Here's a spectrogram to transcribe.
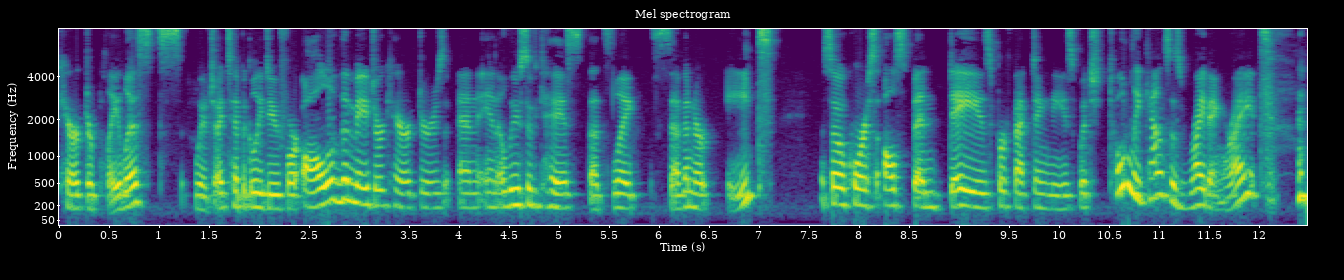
character playlists, which I typically do for all of the major characters, and in illusive case, that's like seven or eight. So, of course, I'll spend days perfecting these, which totally counts as writing, right?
